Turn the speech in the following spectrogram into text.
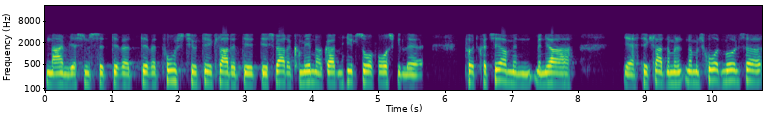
Nej, men jeg synes, at det har været, det har været positivt. Det er klart, at det, det er svært at komme ind og gøre den helt store forskel på et kvarter, men, men jeg, ja, det er klart, når man, når man scorer et mål, så,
